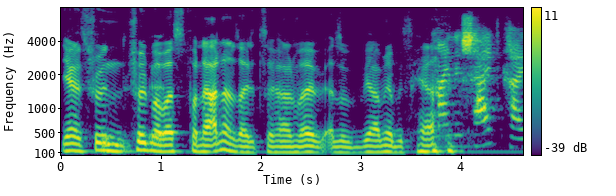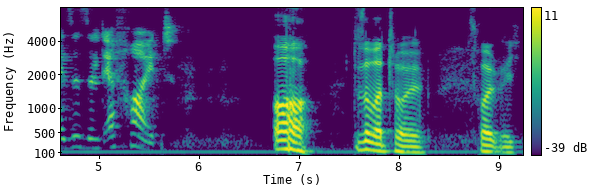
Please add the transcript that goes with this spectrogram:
Ja, ist schön, schön mal was von der anderen Seite zu hören, weil, also wir haben ja bisher. Meine Schaltkreise sind erfreut. Oh, das ist aber toll. Das freut mich.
